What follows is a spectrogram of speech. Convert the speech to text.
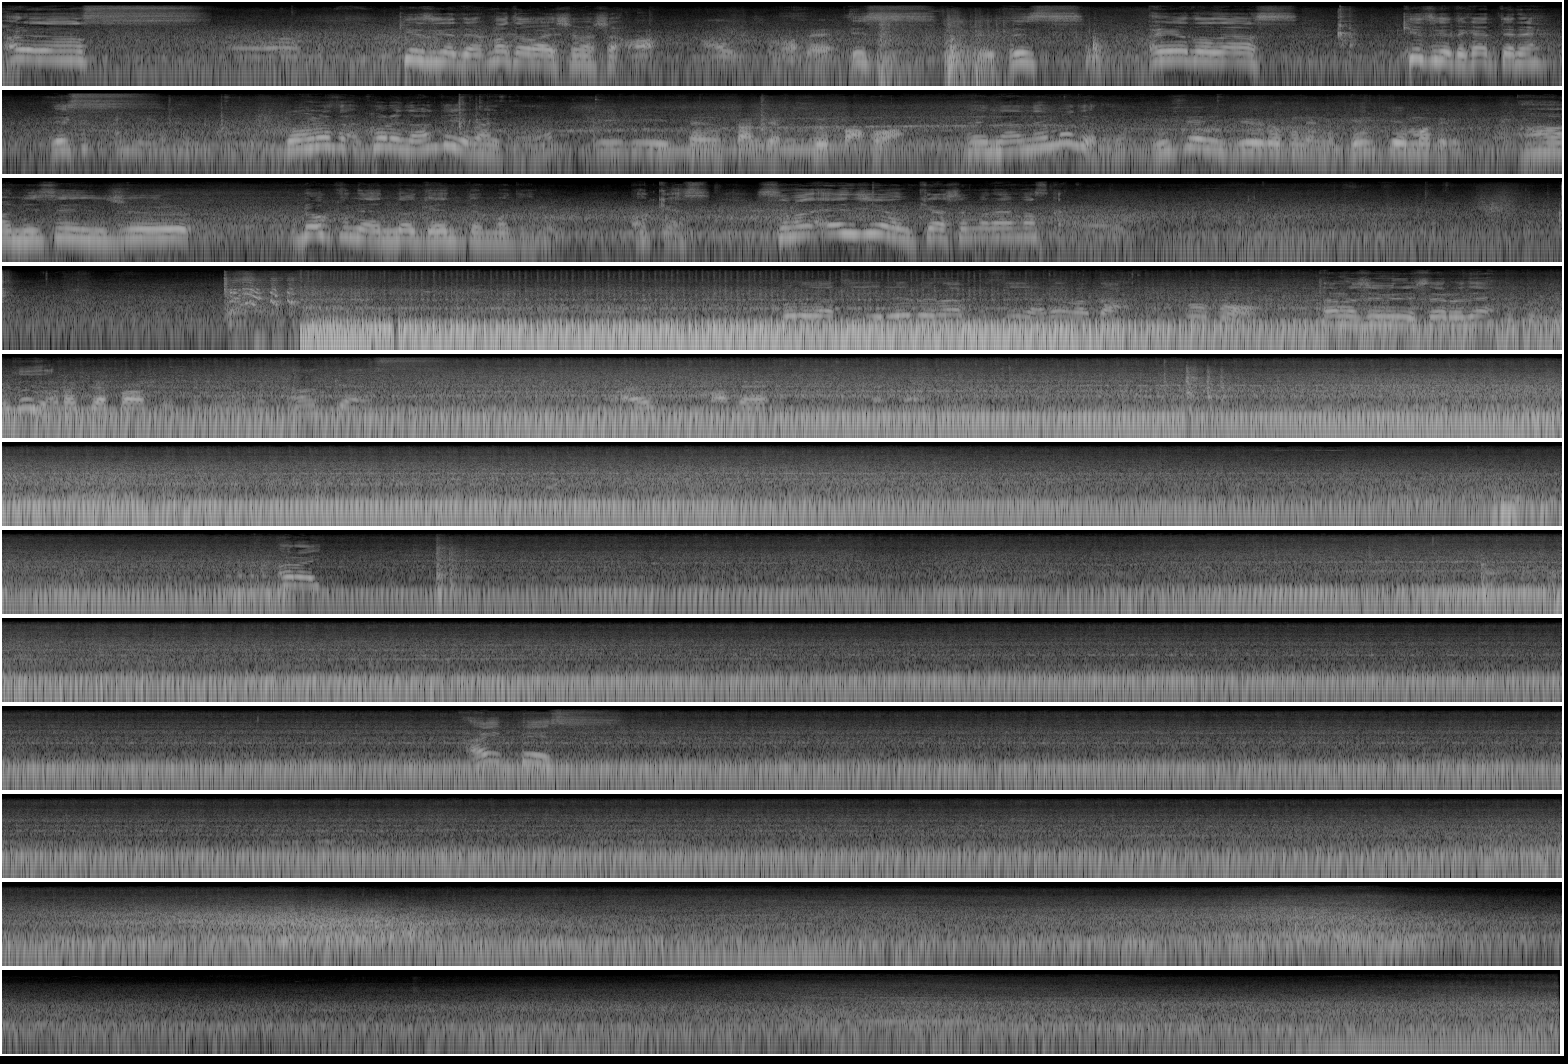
ありがとうございます。気をつけてまたお会いしましょう。あはいすみません。です。です。ありがとうございます。気をつけて帰ってね。です。ごめんなさい。これなんていうバイク？CD1300 スーパーフォア。え何年モデル？2016年の限定モデル。ですねああ2016年の限定モデル。OK です。すみません。エンジン音聞かせてもらえますかこれが次レベルアップするんやね。またそうそう。楽しみにしてるね。ちょっと吉村ジャパンでしてみようか OK はいすいません。あらいハイペース。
